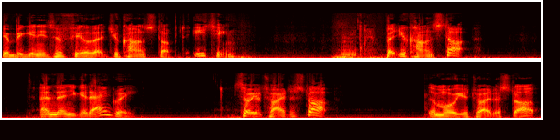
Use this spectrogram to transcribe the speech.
you're beginning to feel that you can't stop eating. But you can't stop. And then you get angry. So you try to stop. The more you try to stop,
